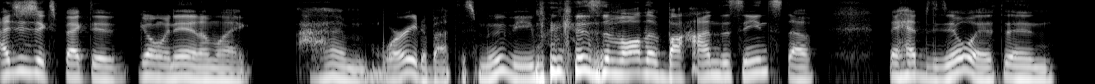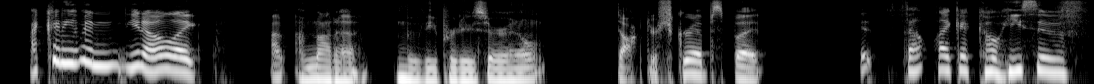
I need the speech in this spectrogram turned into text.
i just expected going in i'm like i'm worried about this movie because of all the behind the scenes stuff they had to deal with and i couldn't even you know like i'm not a movie producer i don't doctor scripts but it felt like a cohesive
